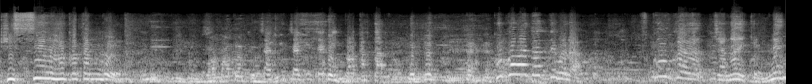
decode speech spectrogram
生粋の博多っ子よチャキチャキチャキ。博多ここはだってほら福岡じゃないけんね。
